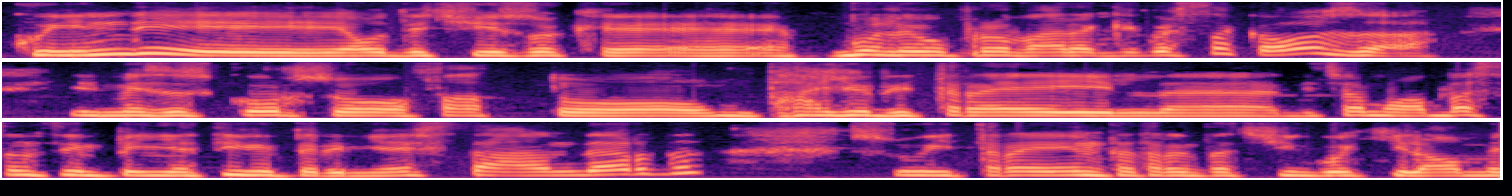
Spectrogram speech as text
Quindi ho deciso che volevo provare anche questa cosa. Il mese scorso ho fatto un paio di trail, diciamo, abbastanza impegnativi per i miei standard, sui 30-35 km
